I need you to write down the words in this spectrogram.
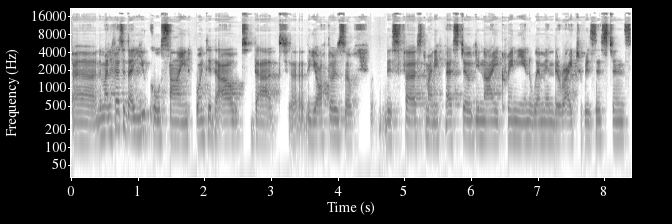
Uh, the manifesto that you co-signed pointed out that uh, the authors of this first manifesto deny Ukrainian women the right to resistance,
